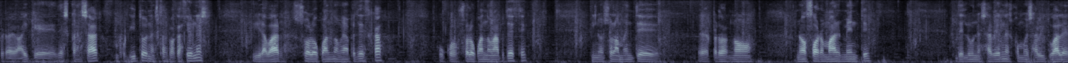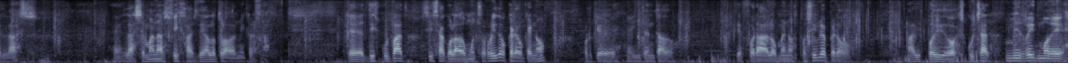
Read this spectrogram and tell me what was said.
pero hay que descansar un poquito en estas vacaciones y grabar solo cuando me apetezca solo cuando me apetece y no solamente, eh, perdón, no, no formalmente de lunes a viernes como es habitual en las, en las semanas fijas de al otro lado del micrófono. Eh, disculpad si se ha colado mucho ruido, creo que no, porque he intentado que fuera lo menos posible, pero habéis podido escuchar mi ritmo de,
